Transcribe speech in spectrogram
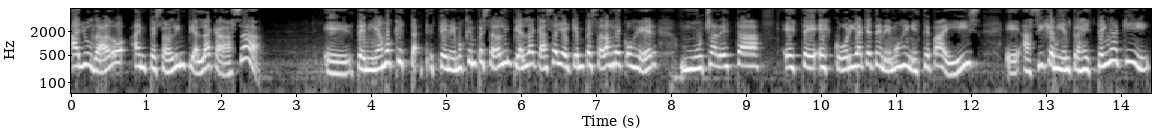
ayudado a empezar a limpiar la casa. Eh, teníamos que tenemos que empezar a limpiar la casa y hay que empezar a recoger mucha de esta este escoria que tenemos en este país. Eh, así que mientras estén aquí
